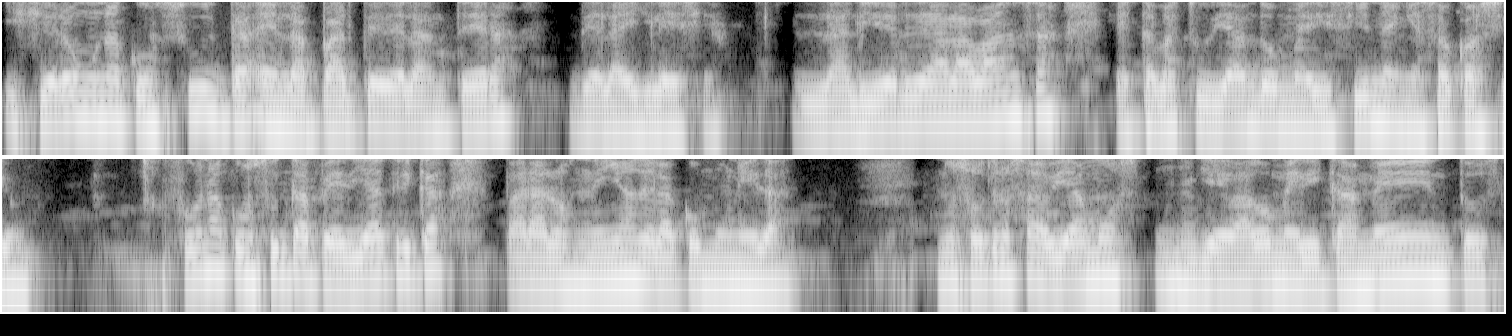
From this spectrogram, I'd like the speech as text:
hicieron una consulta en la parte delantera de la iglesia la líder de alabanza, estaba estudiando medicina en esa ocasión. Fue una consulta pediátrica para los niños de la comunidad. Nosotros habíamos llevado medicamentos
